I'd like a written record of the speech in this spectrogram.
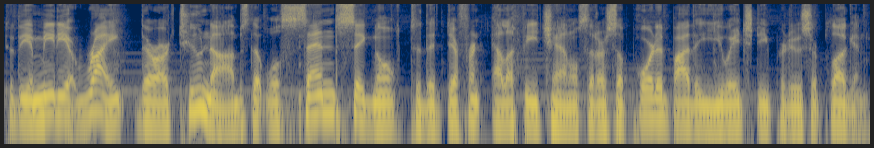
To the immediate right, there are two knobs that will send signal to the different LFE channels that are supported by the UHD Producer plugin.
